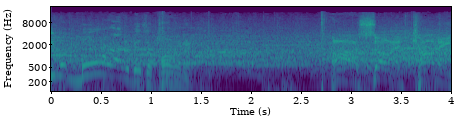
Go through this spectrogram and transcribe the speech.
even more out of his opponent. Ah, saw it coming.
